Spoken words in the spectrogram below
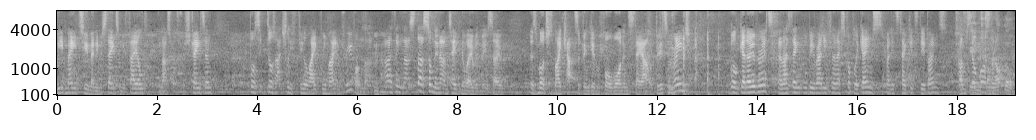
We made too many mistakes and we failed, and that's what's frustrating but it does actually feel like we might improve on that. Mm-hmm. I think that's that's something that I'm taking away with me. So, as much as my cats have been given forewarning to stay out of booting range, we'll get over it, and I think we'll be ready for the next couple of games, ready to take it to the opponents. I'm still Games positive. coming up though.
